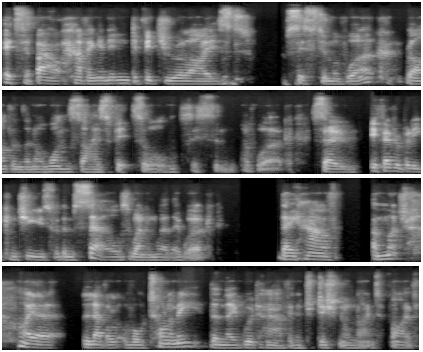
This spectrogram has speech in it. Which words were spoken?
it's about having an individualized system of work rather than a one size fits all system of work. So, if everybody can choose for themselves when and where they work, they have a much higher level of autonomy than they would have in a traditional nine to five.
